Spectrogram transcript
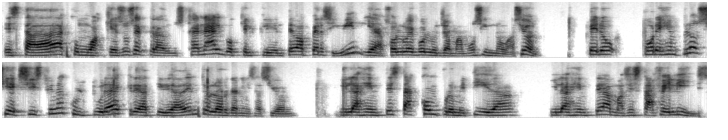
está dada como a que eso se traduzca en algo que el cliente va a percibir y a eso luego lo llamamos innovación. Pero, por ejemplo, si existe una cultura de creatividad dentro de la organización y la gente está comprometida y la gente además está feliz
